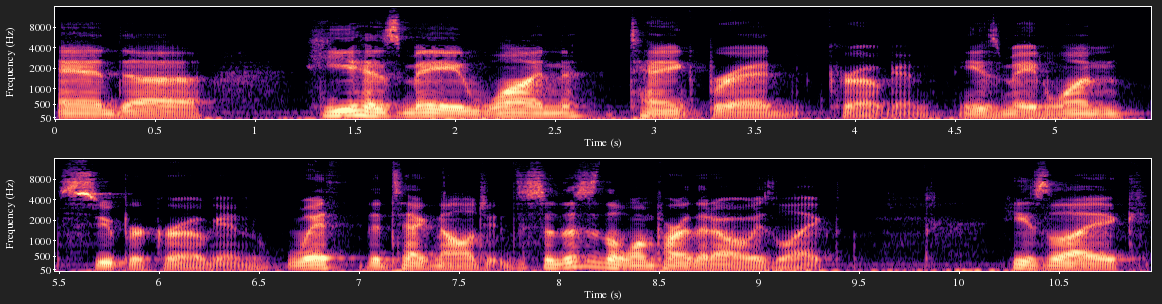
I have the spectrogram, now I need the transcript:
and uh, he has made one tank bred Krogan. He has made one super Krogan with the technology. So this is the one part that I always liked. He's like,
